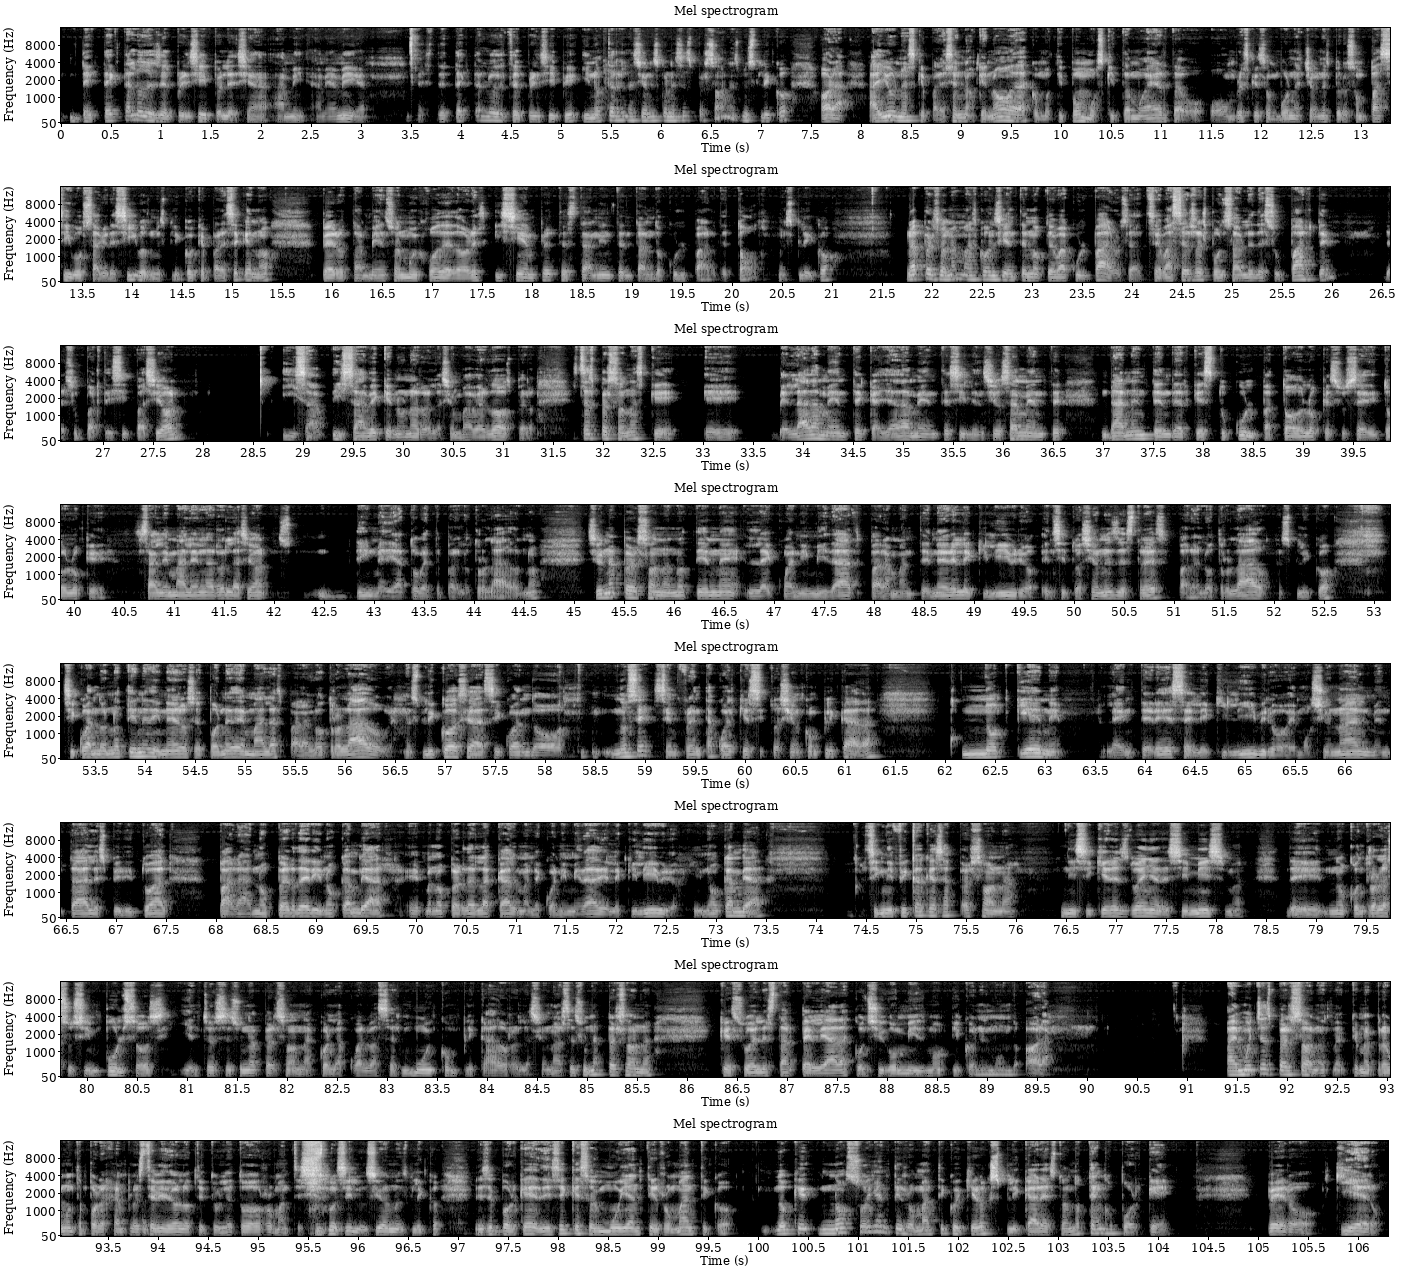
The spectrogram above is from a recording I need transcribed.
detéctalo desde el principio, le decía a mi, a mi amiga, detéctalo desde el principio y no te relaciones con esas personas, ¿me explico? Ahora, hay unas que parecen no, que no, ¿verdad? como tipo mosquita muerta o, hombres que son bonachones, pero son pasivos agresivos, ¿me explico? Que parece que no, pero también son muy jodedores y siempre te están intentando culpar de todo, ¿me explico? Una persona más consciente no te va a culpar, o sea, se va a ser responsable de su parte, de su participación, y, sabe que en una relación va a haber dos, pero estas personas que eh, veladamente, calladamente, silenciosamente, dan a entender que es tu culpa todo lo que sucede y todo lo que sale mal en la relación, de inmediato vete para el otro lado, ¿no? Si una persona no tiene la ecuanimidad para mantener el equilibrio en situaciones de estrés, para el otro lado, ¿me explico? Si cuando no tiene dinero se pone de malas para el otro lado, ¿me explico? O sea, si cuando, no sé, se enfrenta a cualquier situación complicada, no tiene la interés, el equilibrio emocional, mental, espiritual para no perder y no cambiar, eh, no perder la calma, la ecuanimidad y el equilibrio y no cambiar, significa que esa persona ni siquiera es dueña de sí misma, de, no controla sus impulsos y entonces es una persona con la cual va a ser muy complicado relacionarse. Es una persona que suele estar peleada consigo mismo y con el mundo. Ahora, hay muchas personas que me preguntan, por ejemplo, este video lo titulé Todo romanticismo es ilusión, ¿me explico? Dice, ¿por qué? Dice que soy muy antirromántico. lo que no soy antirromántico y quiero explicar esto, no tengo por qué, pero quiero,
